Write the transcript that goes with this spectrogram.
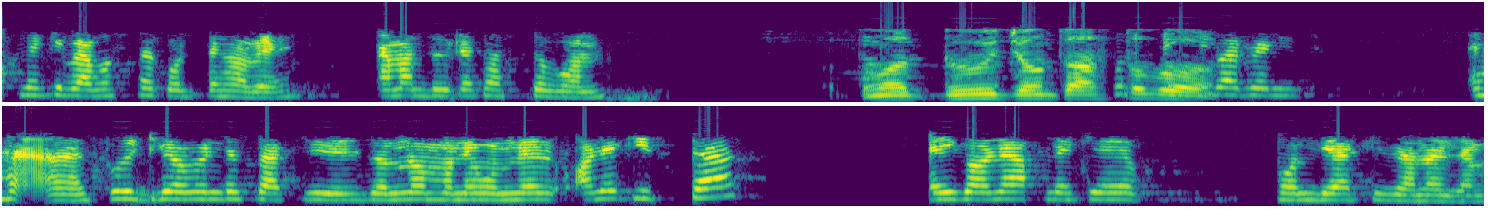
আপনাকে ব্যবস্থা করতে হবে। আমার দুইটা স্বাস্থ্য বোন। তোমার দুইজন তো আসতো বোন। ডিপার্টমেন্ট হ্যাঁ ডিপার্টমেন্টের চাকরির জন্য মানে অন্যের অনেক ইচ্ছা। এই কারণে আপনাকে ফোন দিয়ে আর কি জানালাম।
